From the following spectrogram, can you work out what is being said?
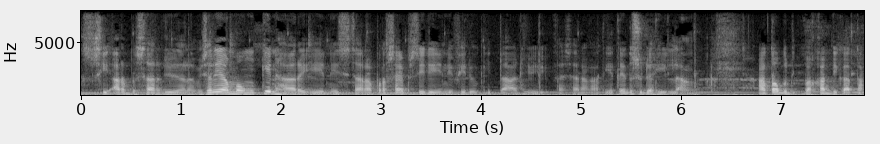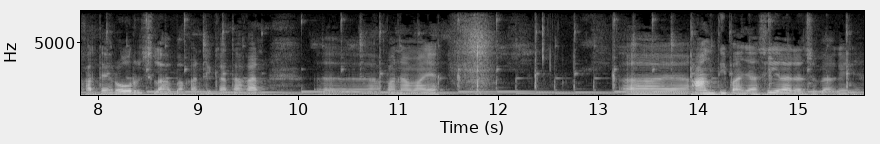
siar besar di dalam. Misalnya mungkin hari ini secara persepsi di individu kita di masyarakat kita itu sudah hilang. Atau bahkan dikatakan teroris lah bahkan dikatakan eh, apa namanya eh, anti pancasila dan sebagainya.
